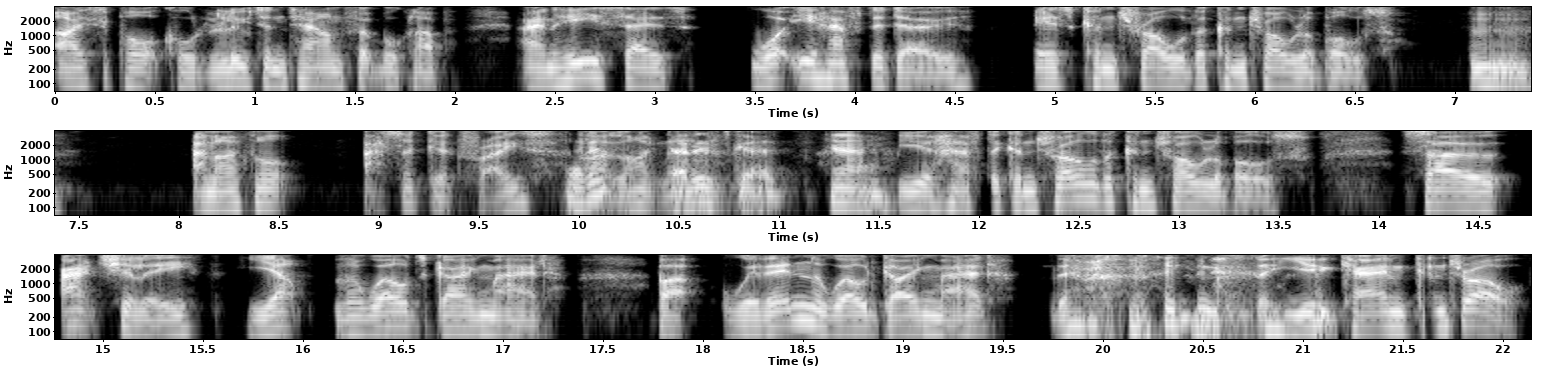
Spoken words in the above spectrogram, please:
I support called Luton Town Football Club, and he says what you have to do is control the controllables. Mm. And I thought, that's a good phrase. That is, I like that. That is good. Yeah. You have to control the controllables. So actually, yep, the world's going mad. But within the world going mad, there are things that you can control.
